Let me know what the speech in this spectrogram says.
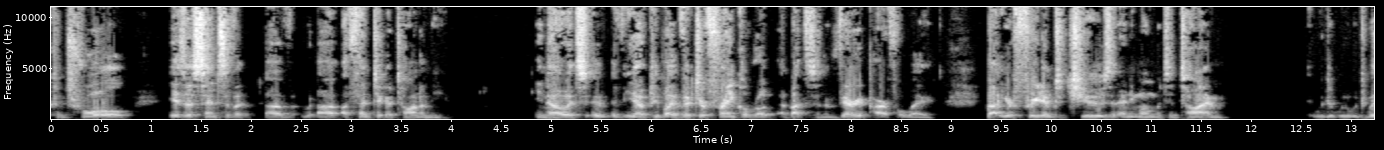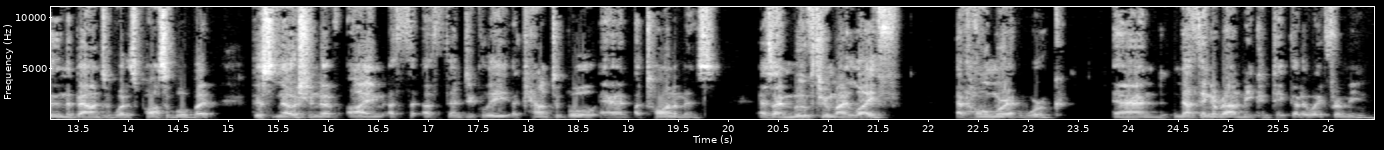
control is a sense of, a, of uh, authentic autonomy. You know, it's you know people like Viktor Frankl wrote about this in a very powerful way about your freedom to choose at any moment in time within the bounds of what is possible. But this notion of I'm authentically accountable and autonomous as I move through my life at home or at work, and nothing around me can take that away from me.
